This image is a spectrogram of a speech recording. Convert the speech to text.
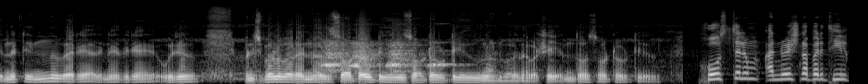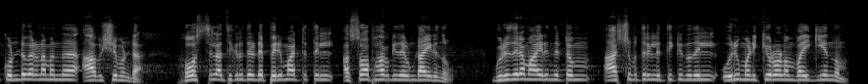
എന്നിട്ട് ഇന്ന് വരെ അതിനെതിരെ ഒരു പ്രിൻസിപ്പൾ പറയുന്നത് സോർട്ട് ഔട്ട് ചെയ്തു സോർട്ട് ഔട്ട് ചെയ്തു എന്നാണ് പറയുന്നത്. പക്ഷേ എന്തോ സോർട്ട് ഔട്ട് ചെയ്തു. ഹോസ്റ്റലും അന്വേഷണ പരിധിയിൽ കൊണ്ടുവരണമെന്ന് ആവശ്യമുണ്ട്. ഹോസ്റ്റൽ അധികൃതരുടെ പെരുമാറ്റത്തിൽ അസ്വാഭാവികത ഉണ്ടായിരുന്നു. ഗുരുതരമായിരുന്നിട്ടും ആശുപത്രിയിൽ എത്തിക്കുന്നതിൽ ഒരു മണിക്കൂറോളം വൈകിയെന്നും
